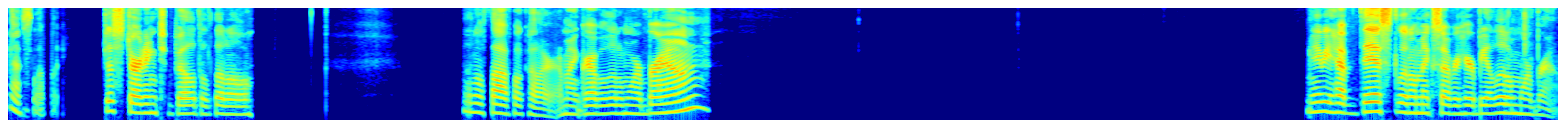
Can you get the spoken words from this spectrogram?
That's lovely. Just starting to build a little little thoughtful color. I might grab a little more brown. Maybe have this little mix over here be a little more brown.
